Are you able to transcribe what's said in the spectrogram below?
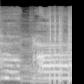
to fly.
